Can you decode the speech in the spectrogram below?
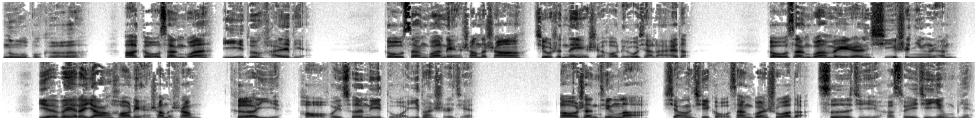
怒不可遏，把狗三官一顿海扁。狗三官脸上的伤就是那时候留下来的。狗三官为人息事宁人，也为了养好脸上的伤，特意跑回村里躲一段时间。老山听了，想起狗三官说的刺激和随机应变，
